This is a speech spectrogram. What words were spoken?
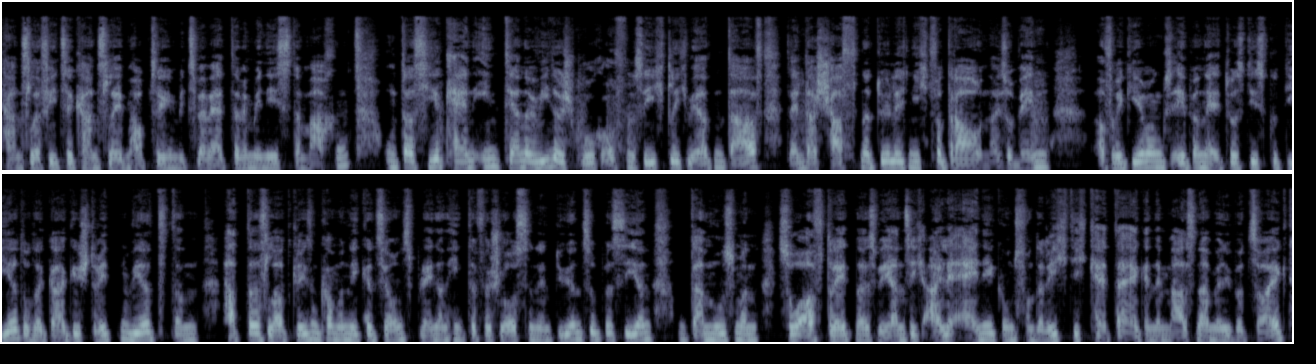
Kanzler, Vizekanzler eben hauptsächlich mit zwei weiteren Ministern machen und dass hier kein interner Widerspruch offensichtlich werden darf, denn das schafft natürlich nicht Vertrauen. Also wenn auf Regierungsebene etwas diskutiert oder gar gestritten wird, dann hat das laut Krisenkommunikationsplänen hinter verschlossenen Türen zu passieren. Und dann muss man so auftreten, als wären sich alle einig und von der Richtigkeit der eigenen Maßnahmen überzeugt.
